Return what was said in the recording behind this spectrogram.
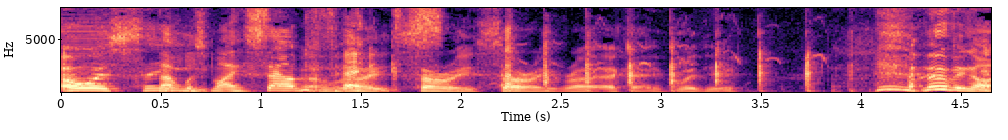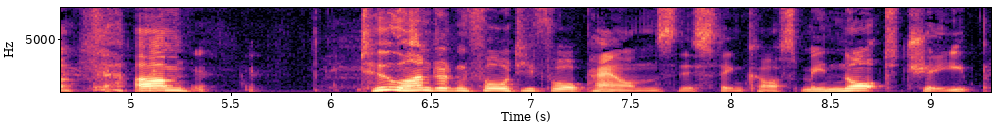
Oh, I see. That was my sound Oh, right. Sorry, sorry. Right, okay, with you. Moving on. Um, Two hundred and forty-four pounds. This thing cost me, not cheap.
